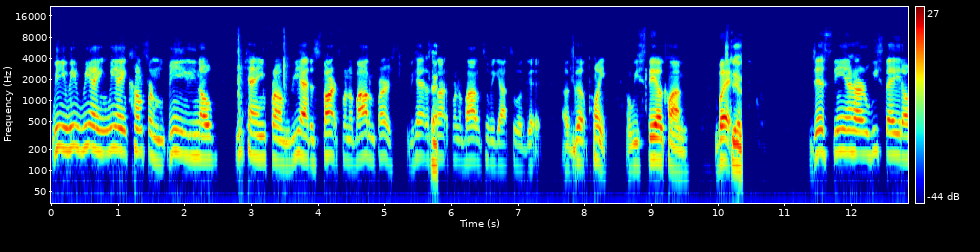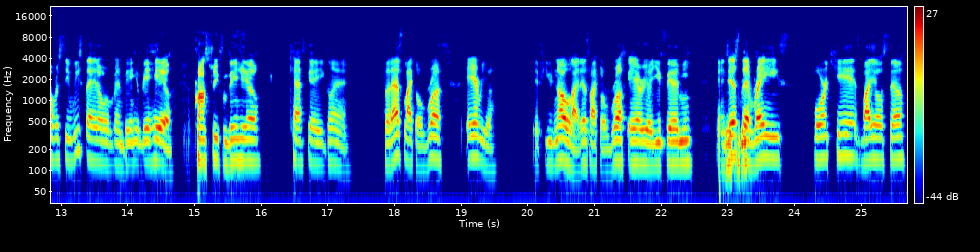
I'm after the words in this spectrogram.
we we we ain't we ain't come from we, you know, we came from we had to start from the bottom first. We had to start from the bottom till we got to a good a good point and we still climbing. But Still. just seeing her, we stayed over. See, we stayed over in Ben, ben Hill, cross street from Ben Hill, Cascade Glen. So that's like a rough area, if you know, like that's like a rough area. You feel me? And just Mhm. to raise four kids by yourself,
